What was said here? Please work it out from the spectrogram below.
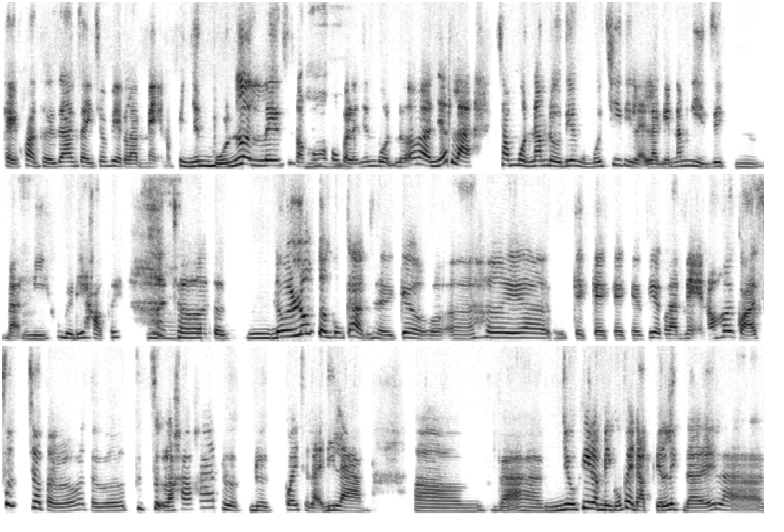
cái khoảng thời gian dành cho việc làm mẹ nó phải nhân bốn lần lên chứ nó không không phải là nhân một nữa và nhất là trong một năm đầu tiên của Mochi thì lại là cái năm nghỉ dịch bạn mí không được đi học ấy. Ừ. cho tớ đôi lúc tớ cũng cảm thấy kiểu uh, hơi uh, cái cái cái cái việc làm mẹ nó hơi quá sức cho tớ và tớ thực sự là khao khát được được quay trở lại đi làm. Uh, và nhiều khi là mình cũng phải đặt cái lịch đấy là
